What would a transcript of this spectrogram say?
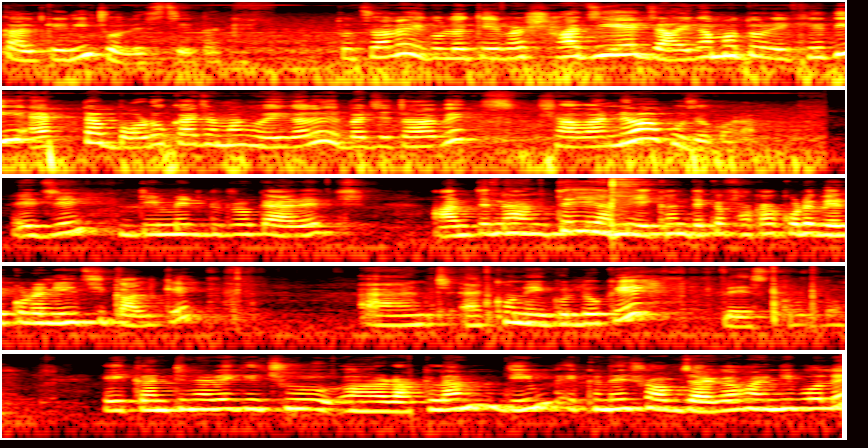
কালকে নিয়ে চলে এসছি এটাকে। তো চলো এগুলোকে এবার সাজিয়ে জায়গা মতো রেখে দিই। একটা বড় কাজ আমার হয়ে গেল। এবার যেটা হবে সাবান নেওয়া, পুজো করা। এই যে ডিমের দুটো ক্যারেজ আনতে না আনতেই আমি এখান থেকে ফাঁকা করে বের করে নিয়েছি কালকে অ্যান্ড এখন এগুলোকে প্লেস করব। এই কন্টেনারে কিছু রাখলাম ডিম এখানে সব জায়গা হয়নি বলে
